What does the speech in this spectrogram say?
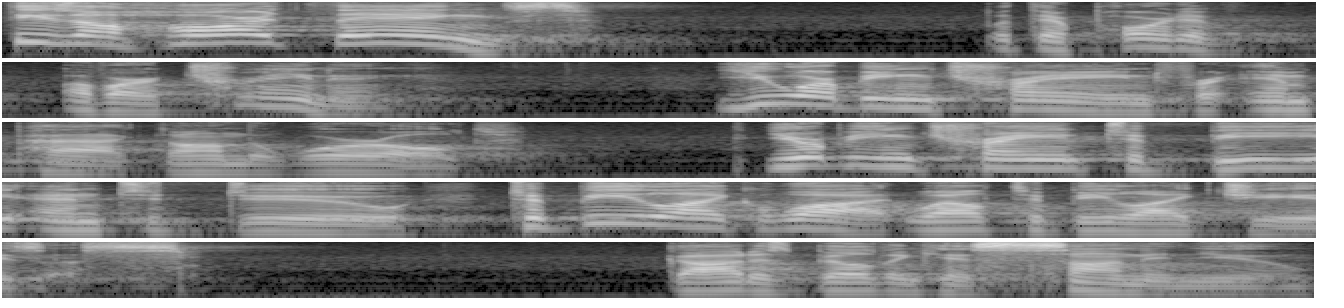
These are hard things, but they're part of, of our training. You are being trained for impact on the world. You're being trained to be and to do. To be like what? Well, to be like Jesus. God is building his son in you.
